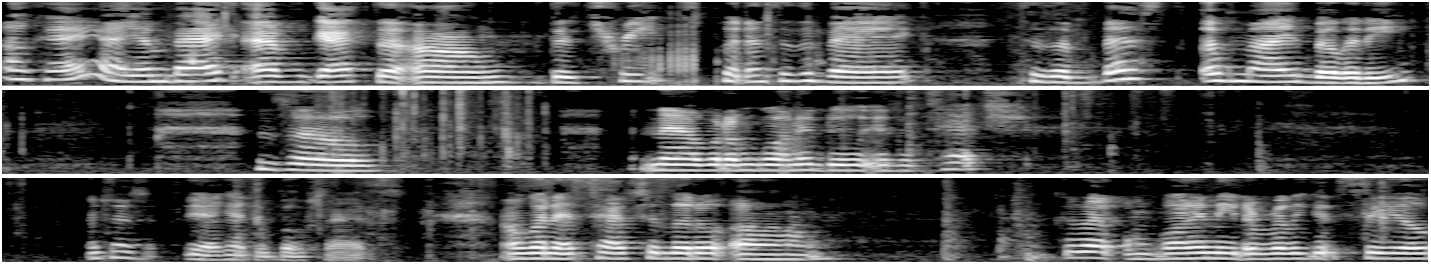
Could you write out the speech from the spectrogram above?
Okay, I am back. I've got the um the treats put into the bag to the best of my ability. So now what I'm going to do is attach. yeah, I got to do both sides. I'm going to attach a little um because I'm going to need a really good seal.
